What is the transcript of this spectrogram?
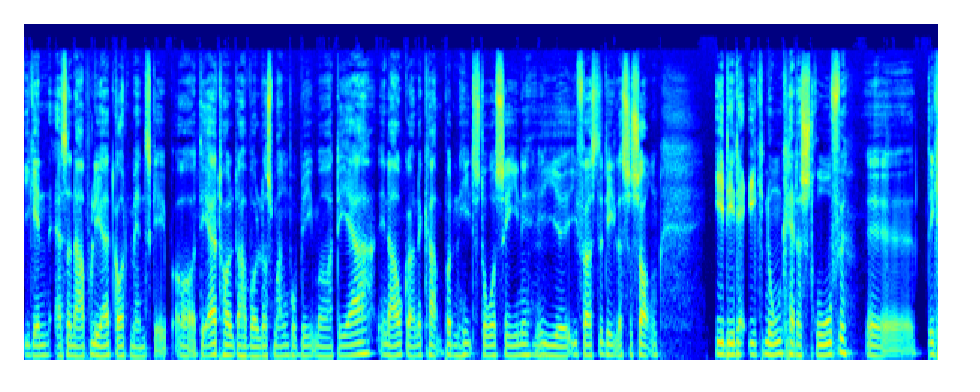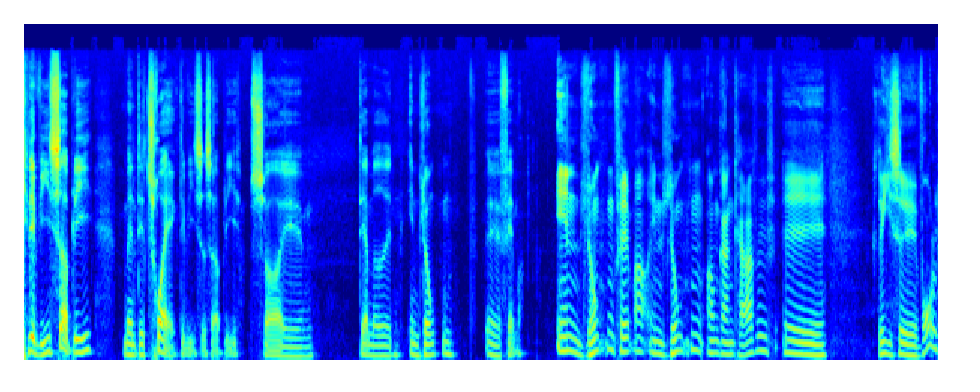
igen, altså Napoli er et godt mandskab, og det er et hold, der har voldt os mange problemer, og det er en afgørende kamp på den helt store scene mm. i, øh, i første del af sæsonen. Et er ikke nogen katastrofe. Øh, det kan det vise sig at blive, men det tror jeg ikke, det viser sig at blive. Så øh, dermed en, en lunken øh, femmer. En lunken femmer, en lunken omgang kaffe. Øh, Riese, hvor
